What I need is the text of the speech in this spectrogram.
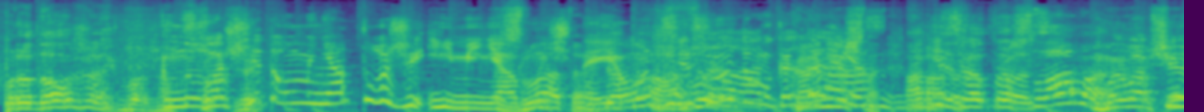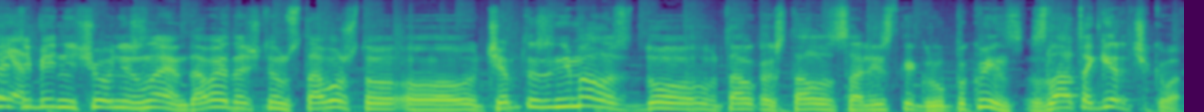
продолжай, пожалуйста. Ну, вообще-то у меня тоже имя необычное. Я вот сижу и думаю, когда Конечно. мне А. Святослава? Мы вообще Нет. о тебе ничего не знаем. Давай начнем с того, что э, чем ты занималась до того, как стала солисткой группы Queens. Злата Герчикова.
